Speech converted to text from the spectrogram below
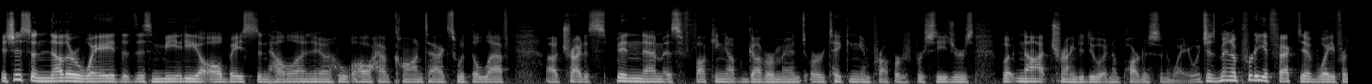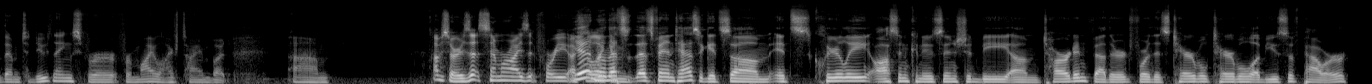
It's just another way that this media, all based in Helena, who all have contacts with the left, uh, try to spin them as fucking up government or taking improper procedures, but not trying to do it in a partisan way, which has been a pretty effective way for them to do things for for my lifetime, but. Um, I'm sorry. Does that summarize it for you? I yeah, feel no, like that's I'm- that's fantastic. It's um, it's clearly Austin Knudsen should be um, tarred and feathered for this terrible, terrible abuse of power.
